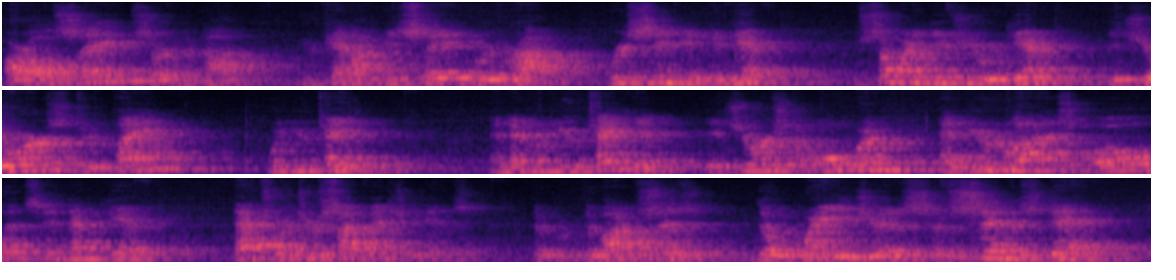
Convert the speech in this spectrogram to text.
Are all saved? Certainly not. You cannot be saved without receiving the gift. If somebody gives you a gift, it's yours to thank when you take it. And then when you take it, it's yours to open and utilize all that's in that gift. That's what your salvation is. The, the Bible says the wages of sin is death.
